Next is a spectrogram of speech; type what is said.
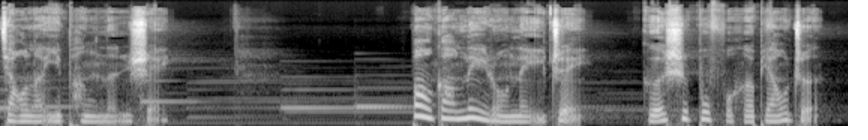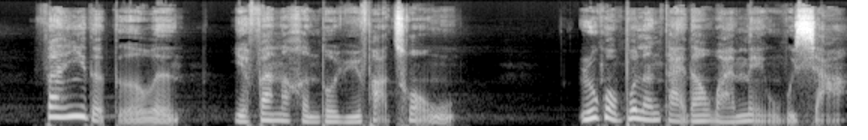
浇了一盆冷水。报告内容累赘，格式不符合标准，翻译的德文也犯了很多语法错误。如果不能改到完美无瑕，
